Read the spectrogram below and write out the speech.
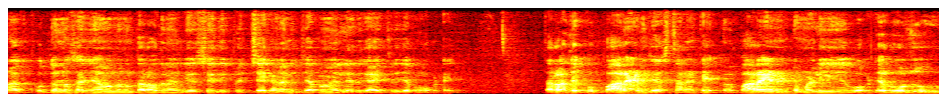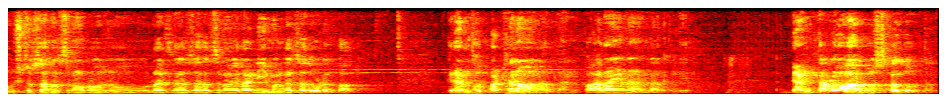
నాకు పొద్దున్న సంధ్యావందనం తర్వాత నేను చేసేది ప్రత్యేకమైన జపం ఏం లేదు గాయత్రి జపం ఒకటే. తర్వాత ఎక్కువ పారాయణ చేస్తాను. అంటే పారాయణ అంటే మళ్ళీ ఒకటే రోజు విష్ణు సహస్రం రోజు లలిత సహస్రం ఇలా నియమంగా చదవడం కాదు. గ్రంథ పఠనం అనాలి దాన్ని పారాయణ అనడానికి లేదు. గంటలో ఆరు పుస్తకాలు చదువుతాను.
